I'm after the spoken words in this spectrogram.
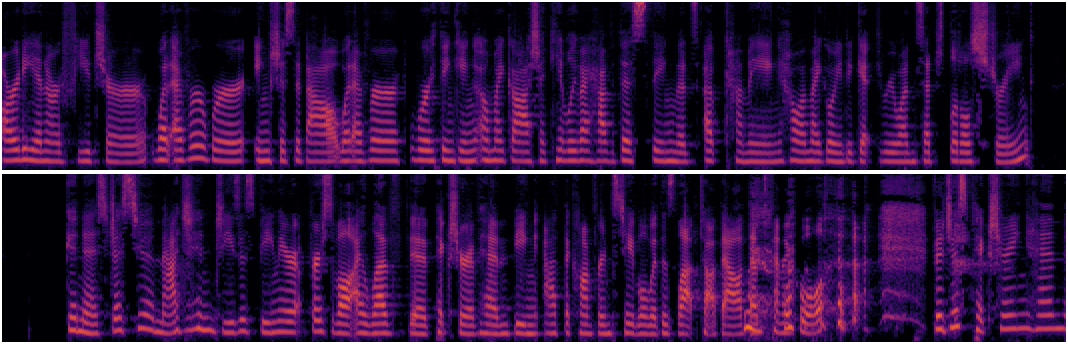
already in our future, whatever we're anxious about, whatever we're thinking, oh my gosh, I can't believe I have this thing that's upcoming. How am I going to get through on such little strength? Goodness, just to imagine Jesus being there. First of all, I love the picture of him being at the conference table with his laptop out. That's kind of cool. but just picturing him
